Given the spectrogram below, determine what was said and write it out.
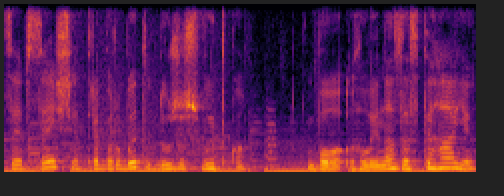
Це все ще треба робити дуже швидко, бо глина застигає.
